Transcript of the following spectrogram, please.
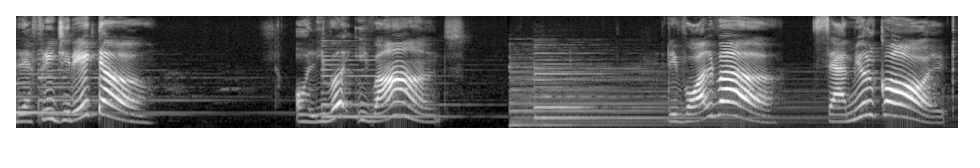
refrigerator, Oliver Evans Revolver, Samuel Colt.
